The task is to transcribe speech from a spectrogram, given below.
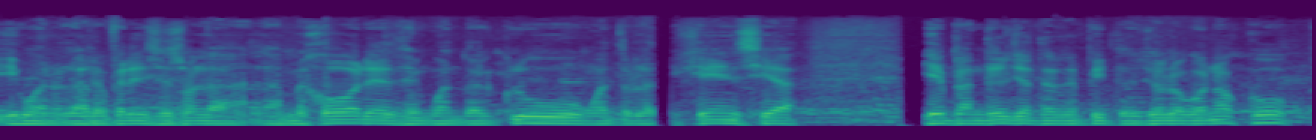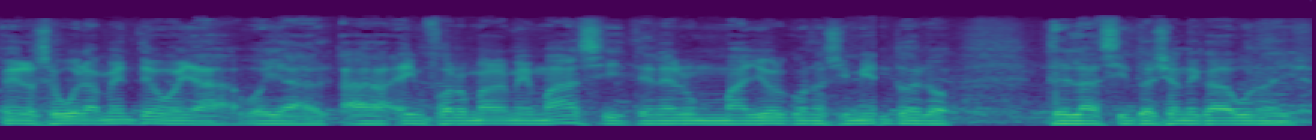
Y bueno, las referencias son las mejores en cuanto al club, en cuanto a la dirigencia. Y el plantel, ya te repito, yo lo conozco, pero seguramente voy a, voy a, informarme más y tener un mayor conocimiento de, lo, de la situación de cada uno de ellos.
